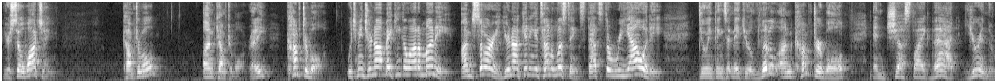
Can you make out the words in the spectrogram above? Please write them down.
you're still watching. Comfortable? Uncomfortable. Ready? Comfortable, which means you're not making a lot of money. I'm sorry, you're not getting a ton of listings. That's the reality. Doing things that make you a little uncomfortable and just like that, you're in the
